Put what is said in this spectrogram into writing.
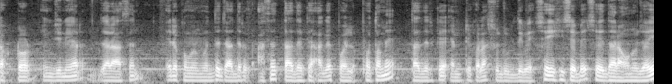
ডক্টর ইঞ্জিনিয়ার যারা আছেন, এরকমের মধ্যে যাদের আছে তাদেরকে আগে প্রথমে তাদেরকে এন্ট্রি করার সুযোগ দিবে। সেই হিসেবে সেই ধারা অনুযায়ী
